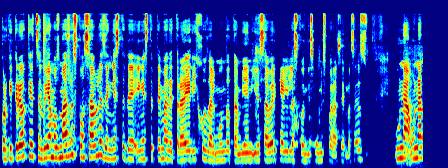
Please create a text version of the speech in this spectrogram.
porque creo que tendríamos más responsables en este, de, en este tema de traer hijos al mundo también y de saber que hay las condiciones para hacerlo. O sea, es una, una,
